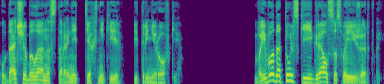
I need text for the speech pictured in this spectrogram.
удача была на стороне техники и тренировки. Воевода Тульский играл со своей жертвой,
